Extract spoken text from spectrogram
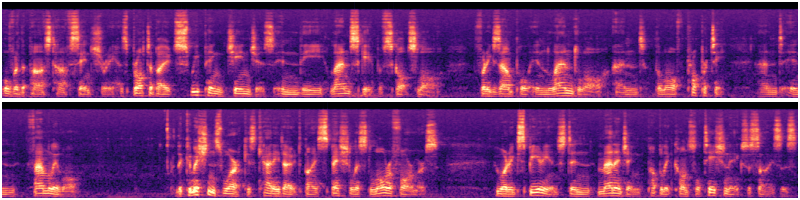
over the past half century has brought about sweeping changes in the landscape of Scots law, for example in land law and the law of property and in family law. The Commission's work is carried out by specialist law reformers who are experienced in managing public consultation exercises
